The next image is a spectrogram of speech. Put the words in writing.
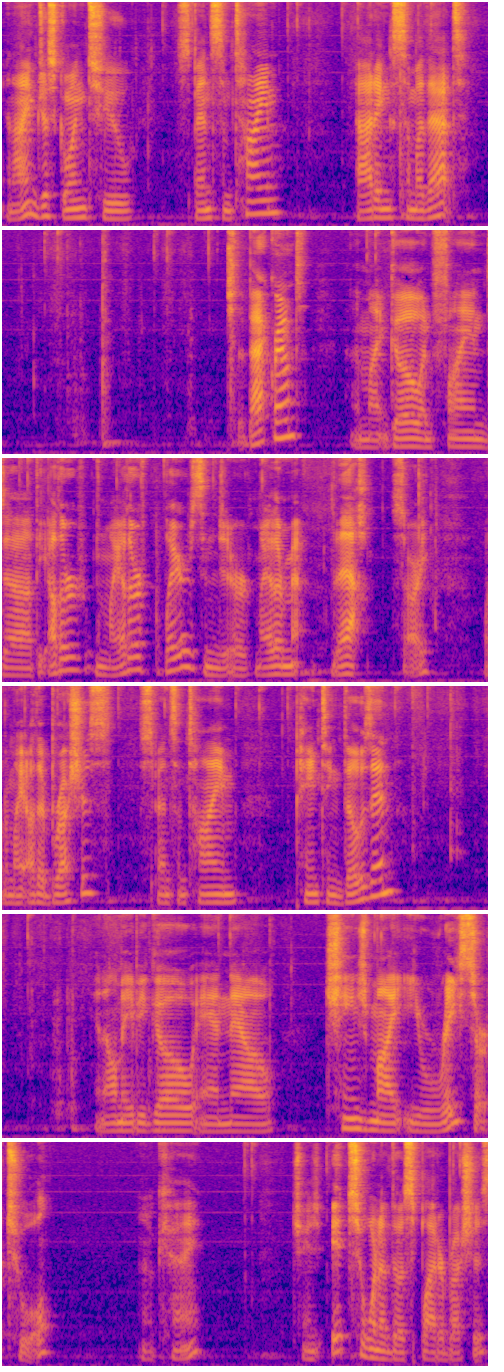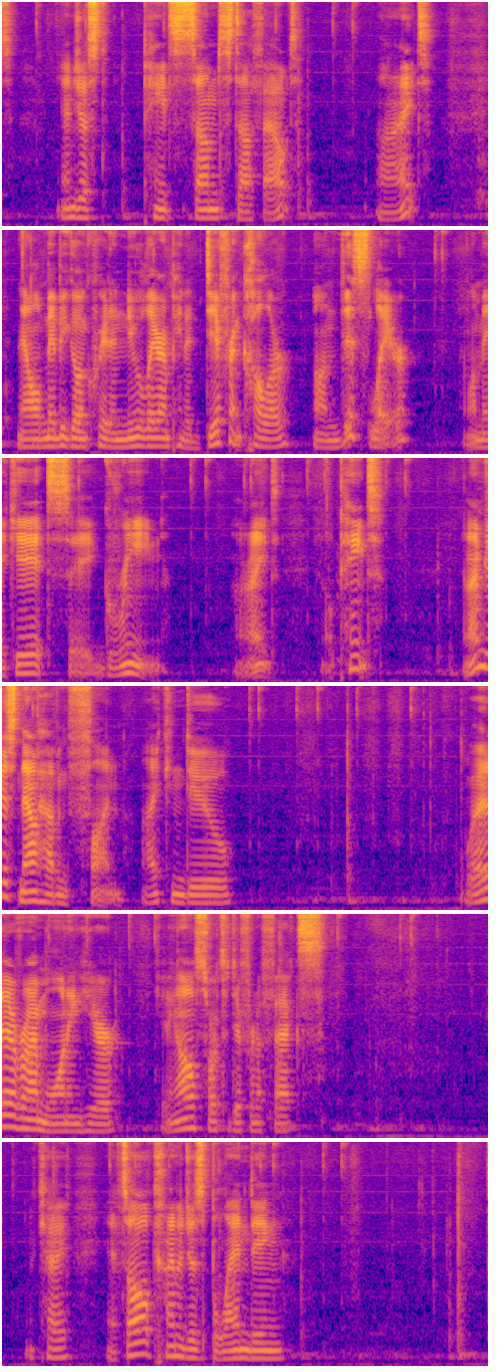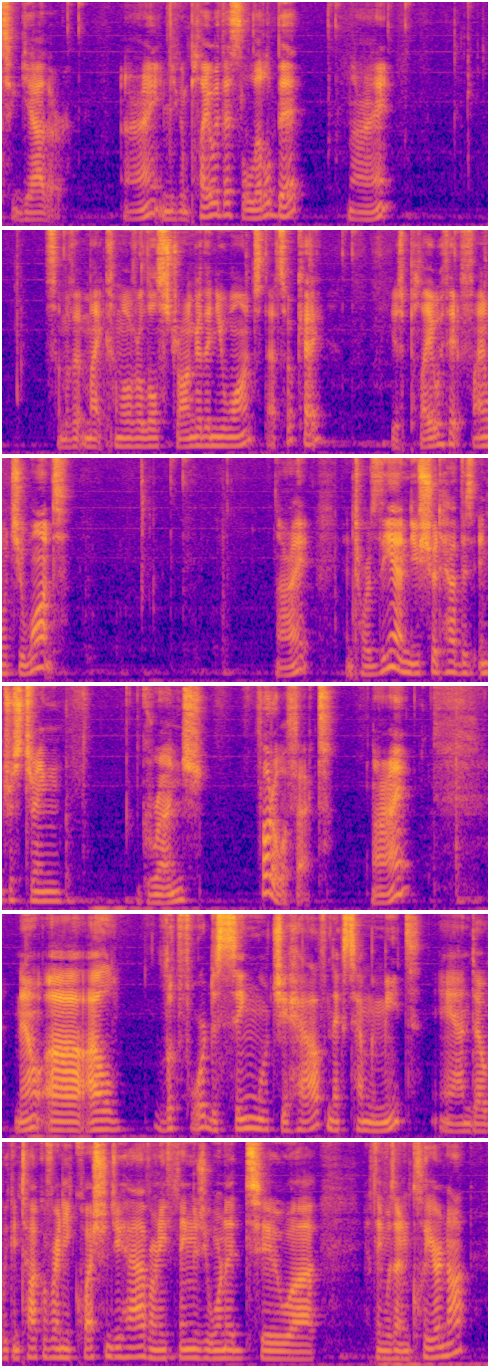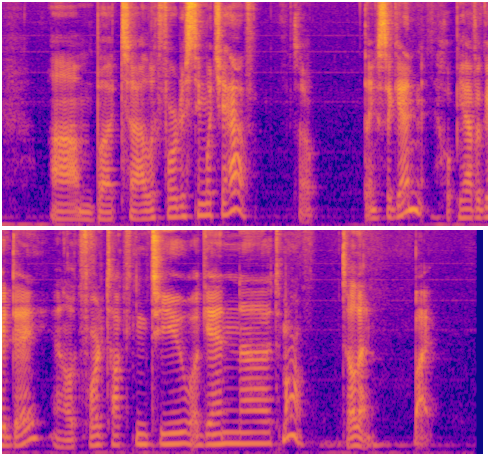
And I'm just going to spend some time adding some of that to the background. I might go and find uh, the other my other layers and or my other bleh, sorry, one of my other brushes. Spend some time painting those in, and I'll maybe go and now change my eraser tool. Okay, change it to one of those splatter brushes, and just paint some stuff out. All right. Now I'll maybe go and create a new layer and paint a different color on this layer. I'll make it, say, green. All right, I'll paint. And I'm just now having fun. I can do whatever I'm wanting here, getting all sorts of different effects. Okay, and it's all kind of just blending together. All right, and you can play with this a little bit. All right. Some of it might come over a little stronger than you want. That's okay. You just play with it, find what you want. All right, and towards the end, you should have this interesting grunge photo effect. All right. Now, uh, I'll look forward to seeing what you have next time we meet, and uh, we can talk over any questions you have or any things you wanted to, uh, I think was unclear or not. Um, but uh, I look forward to seeing what you have. Thanks again. Hope you have a good day, and I look forward to talking to you again uh, tomorrow. Till then, bye.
